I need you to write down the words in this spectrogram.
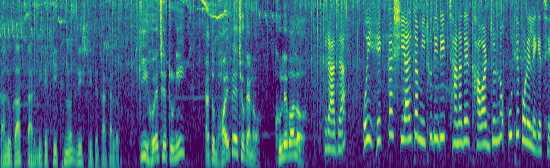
কালু কাক তার দিকে তীক্ষ্ণ দৃষ্টিতে তাকালো। কি হয়েছে টুনি? এত ভয় পেয়েছ কেন? খুলে বলো। রাজা ওই হেক্কা শিয়ালটা মিঠু দিদির ছানাদের খাওয়ার জন্য উঠে পড়ে লেগেছে।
